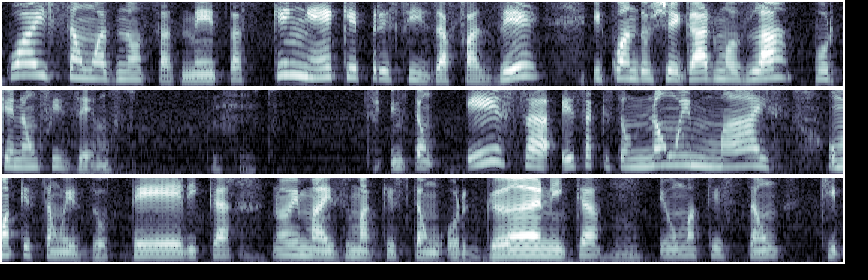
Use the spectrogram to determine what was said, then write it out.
quais são as nossas metas, quem é que precisa fazer? E quando chegarmos lá, por que não fizemos. Perfeito. Então, essa, essa questão não é mais uma questão esotérica, não é mais uma questão orgânica, é uma questão que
